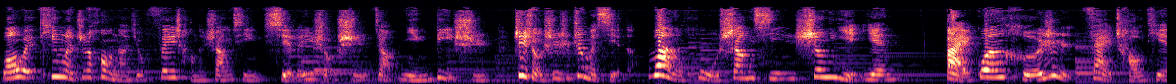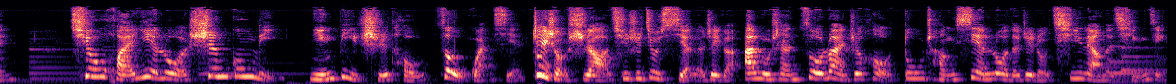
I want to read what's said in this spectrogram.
王维听了之后呢，就非常的伤心，写了一首诗，叫《凝碧诗》。这首诗是这么写的：万户伤心生野烟，百官何日在朝天？秋槐叶落深宫里，凝碧池头奏管弦。这首诗啊，其实就写了这个安禄山作乱之后都城陷落的这种凄凉的情景，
